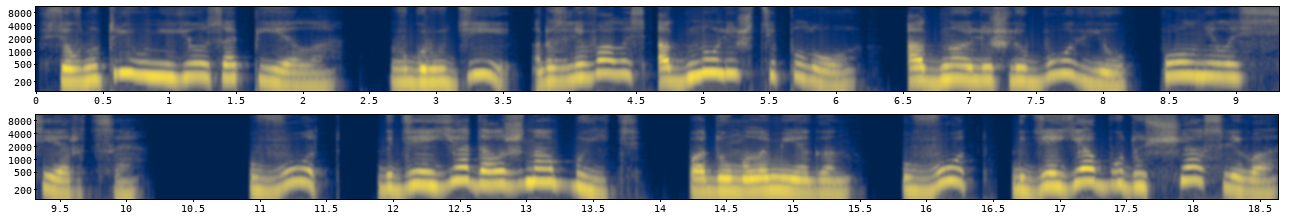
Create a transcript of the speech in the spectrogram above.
все внутри у нее запело. В груди разливалось одно лишь тепло, одной лишь любовью полнилось сердце. «Вот где я должна быть», — подумала Меган. «Вот где я буду счастлива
